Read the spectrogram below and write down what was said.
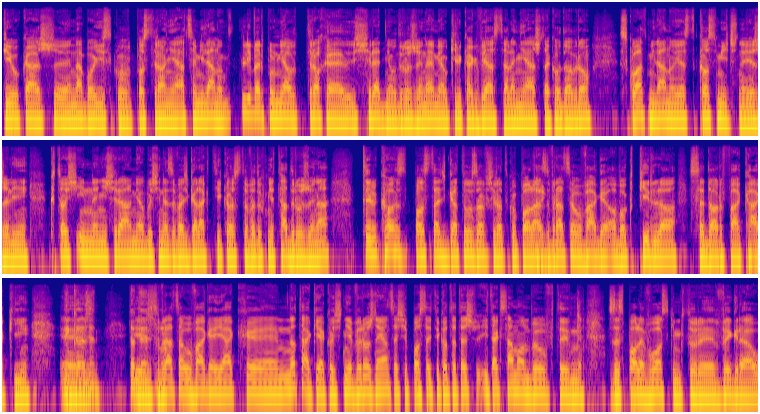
piłkarz y, na boisku po stronie AC Milanu. Liverpool miał trochę średnią drużynę, miał kilka gwiazd, ale nie aż taką dobrą. Skład Milanu jest kosmiczny. Jeżeli ktoś inny niż Real miałby się nazywać Galacticos, to według mnie ta drużyna, tylko postać Gattuso w środku pola tak. zwraca uwagę obok Pirlo, Sedorfa, Kaki. Tylko, y, że to też... Zwraca uwagę jak, y, no tak, jakoś niewyróżniająca się postać, tylko to też i tak samo on był w tym zespole włoskim, który wygrał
